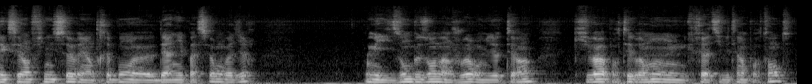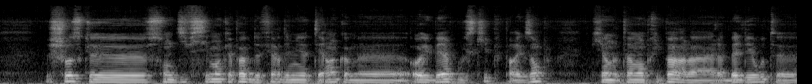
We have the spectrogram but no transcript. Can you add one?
excellent finisseur et un très bon euh, dernier passeur, on va dire. Mais ils ont besoin d'un joueur au milieu de terrain qui va apporter vraiment une créativité importante chose que sont difficilement capables de faire des milieux de terrain comme euh, ou Skip par exemple, qui ont notamment pris part à la, belle déroute euh,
